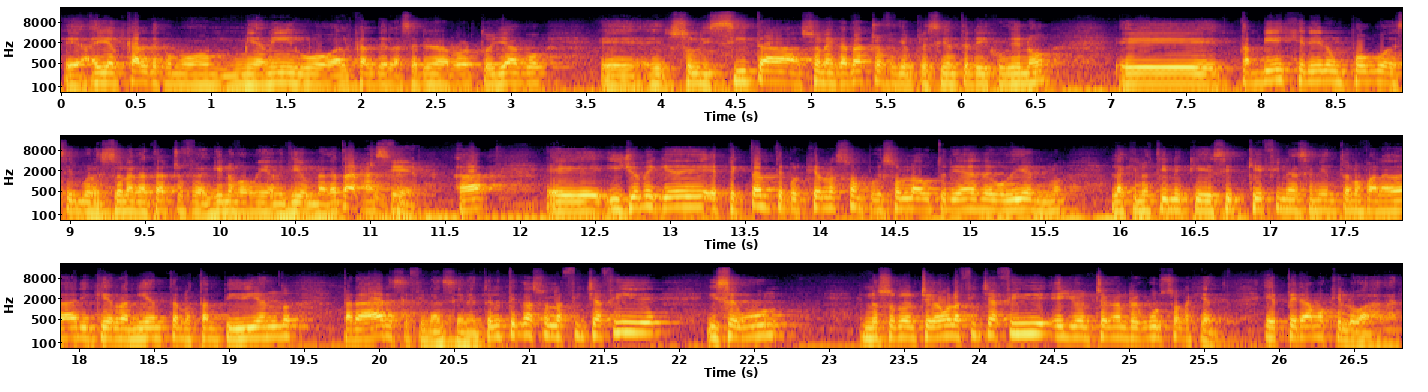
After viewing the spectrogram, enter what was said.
eh, hay alcaldes como mi amigo, alcalde de La Serena, Roberto Yaco, eh, solicita zona de catástrofe, que el presidente le dijo que no, también genera un poco decir, bueno, zona de catástrofe, aquí nos vamos a meter en una catástrofe. ¿Ah? y yo me quedé expectante, ¿por qué razón? Porque son las autoridades de gobierno las que nos tienen que decir qué financiamiento nos van a dar y qué herramientas nos están pidiendo para dar ese financiamiento. En este caso, la ficha FIDE, y según nosotros entregamos la ficha FIDE, ellos entregan recursos a la gente. Esperamos que lo hagan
